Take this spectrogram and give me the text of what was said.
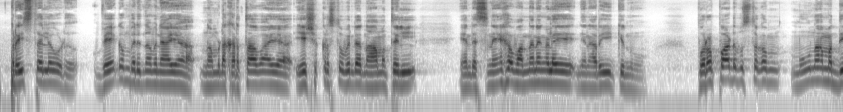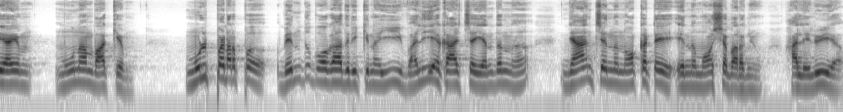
ക്രൈസ്തലോട് വേഗം വരുന്നവനായ നമ്മുടെ കർത്താവായ യേശുക്രിസ്തുവിന്റെ നാമത്തിൽ എന്റെ സ്നേഹവന്ദനങ്ങളെ ഞാൻ അറിയിക്കുന്നു. പുറപ്പാട് പുസ്തകം മൂന്നാം അധ്യായം മൂന്നാം വാക്യം. മുൾപ്പടർപ്പ് വെന്തു പോകാതിരിക്കുന്ന ഈ വലിയ കാഴ്ച എന്തെന്ന് ഞാൻ ചെന്ന് നോക്കട്ടെ എന്ന് മോശ പറഞ്ഞു. ഹലലുയ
